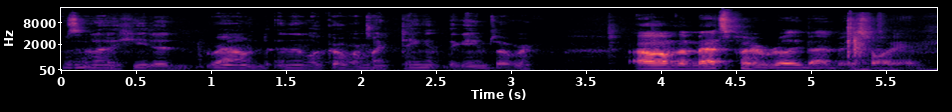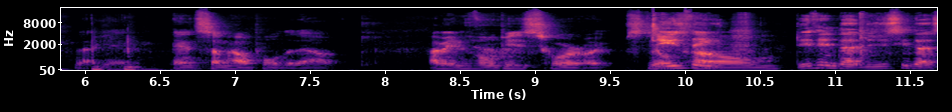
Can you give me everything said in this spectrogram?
was in a heated round, and then look over. I'm like, dang it, the game's over. Um, the Mets put a really bad baseball game that game, and somehow pulled it out. I mean, Volpe scored like Do you think- home. Do you think that? Did you see that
